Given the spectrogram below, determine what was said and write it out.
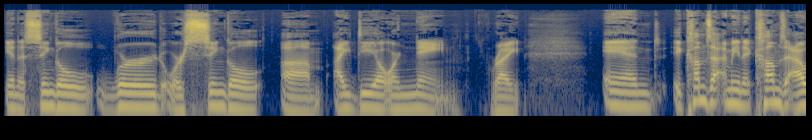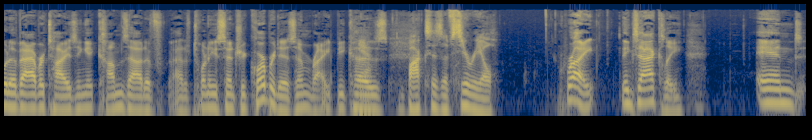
in a single word or single um, idea or name, right? And it comes out. I mean, it comes out of advertising. It comes out of out of 20th century corporatism, right? Because Boxes of cereal. Right, exactly. And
